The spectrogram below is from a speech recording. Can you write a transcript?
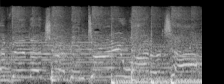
Step in the dripping dirty water tap.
